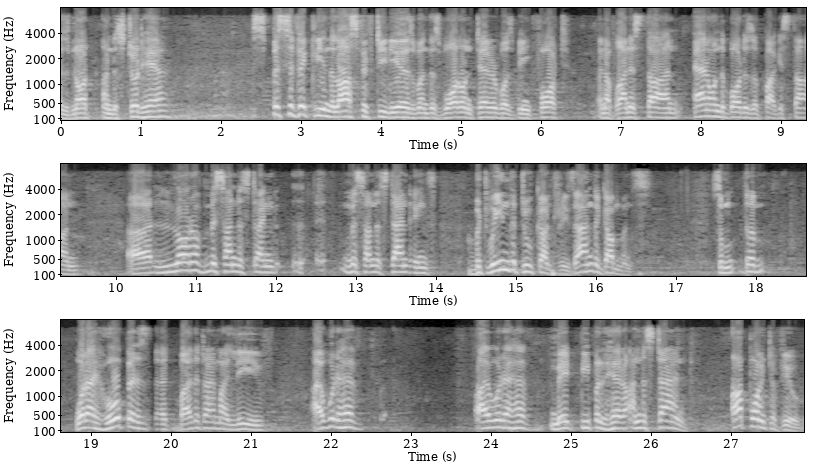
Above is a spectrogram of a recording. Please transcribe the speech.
is not understood here. Specifically in the last 15 years when this war on terror was being fought in Afghanistan and on the borders of Pakistan, a lot of misunderstand, misunderstandings between the two countries and the governments. So the, what I hope is that by the time I leave, I would have, I would have made people here understand our point of view,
